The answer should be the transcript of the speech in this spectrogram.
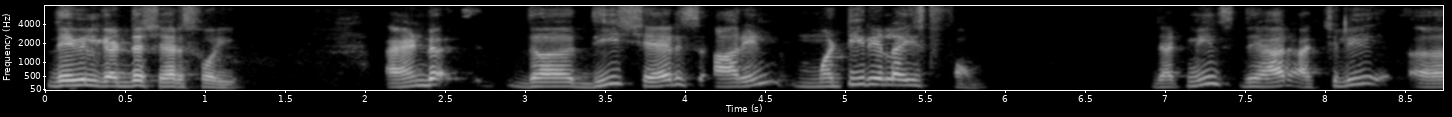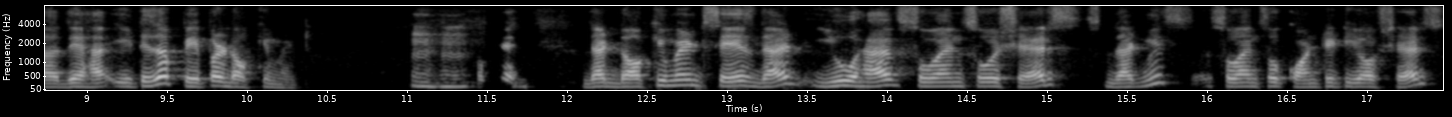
they will get the shares for you. And the these shares are in materialized form. That means they are actually uh, they have it is a paper document. Mm-hmm. okay. That document says that you have so and so shares. That means so and so quantity of shares.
